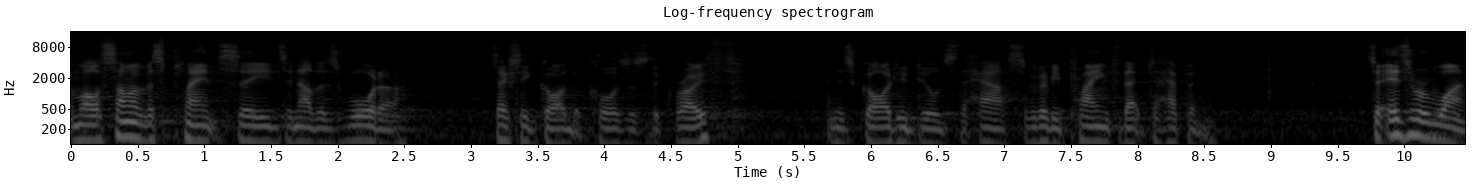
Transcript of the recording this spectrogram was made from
And while some of us plant seeds and others water, it's actually God that causes the growth, and it's God who builds the house. So we've got to be praying for that to happen. So, Ezra 1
